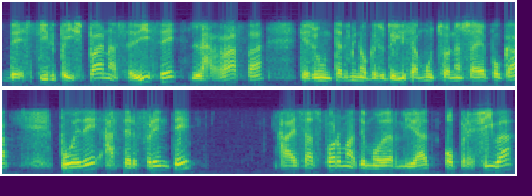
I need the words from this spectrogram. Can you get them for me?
de estirpe hispana, se dice, la raza, que es un término que se utiliza mucho en esa época, puede hacer frente a esas formas de modernidad opresiva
